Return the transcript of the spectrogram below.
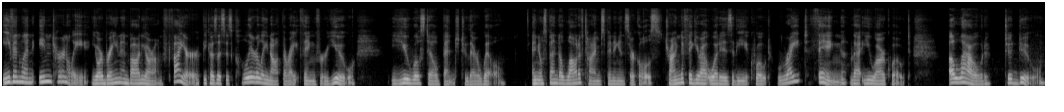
Even when internally your brain and body are on fire because this is clearly not the right thing for you, you will still bend to their will. And you'll spend a lot of time spinning in circles, trying to figure out what is the quote, right thing that you are, quote, allowed to do.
